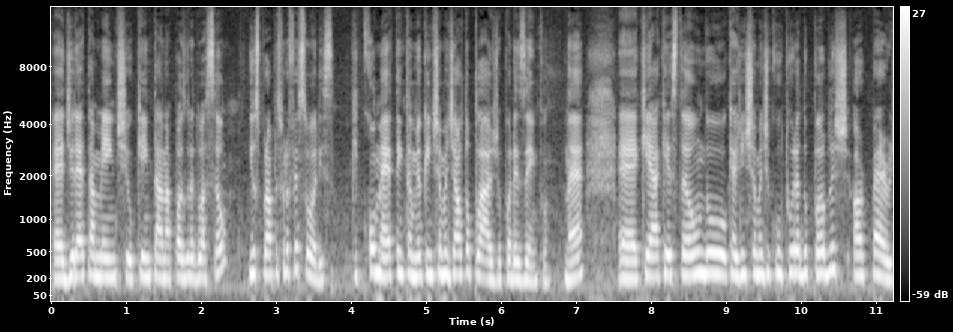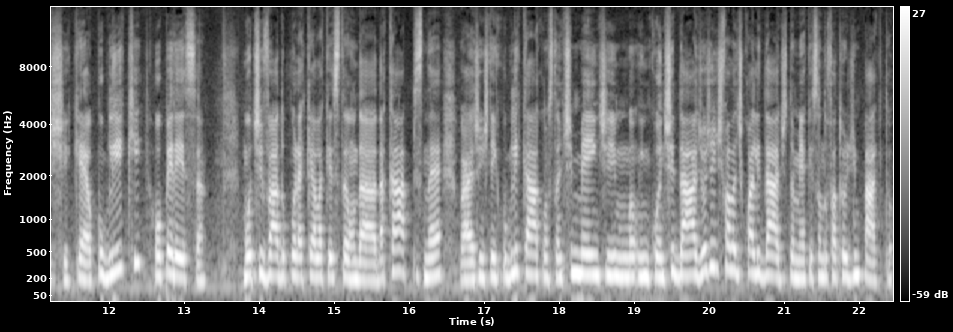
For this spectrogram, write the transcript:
é, diretamente o quem está na pós-graduação e os próprios professores que cometem também o que a gente chama de autoplágio, por exemplo, né? É, que é a questão do que a gente chama de cultura do publish or perish, que é o publique ou pereça motivado por aquela questão da, da CAPES, né? A gente tem que publicar constantemente, em, em quantidade. Hoje a gente fala de qualidade também, a questão do fator de impacto.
